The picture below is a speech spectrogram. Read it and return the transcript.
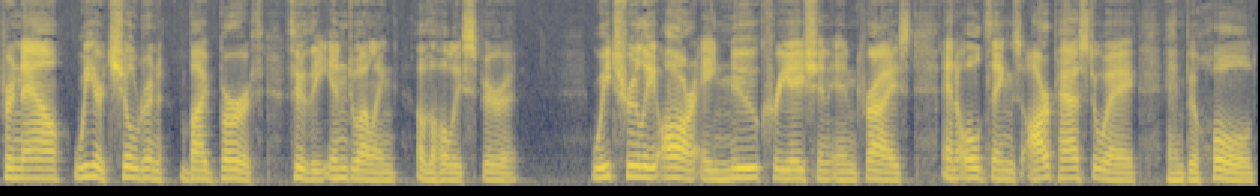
for now we are children by birth through the indwelling of the Holy Spirit. We truly are a new creation in Christ, and old things are passed away, and behold,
